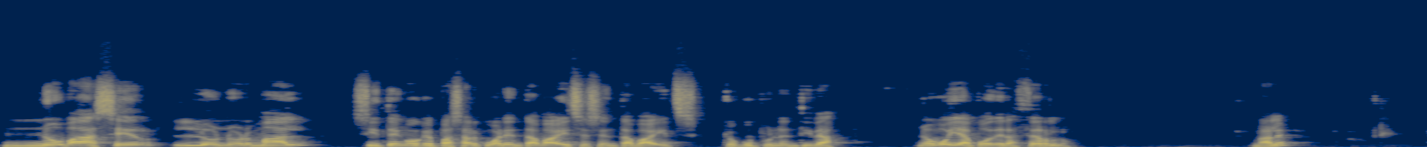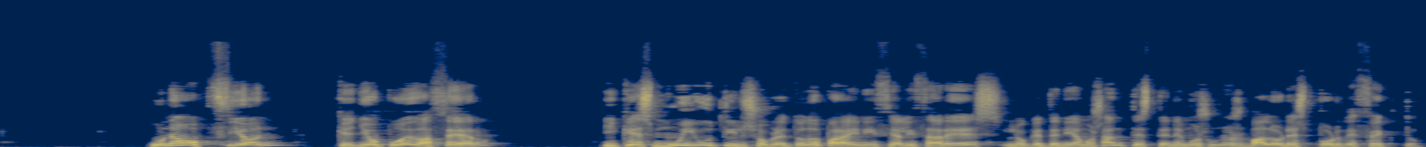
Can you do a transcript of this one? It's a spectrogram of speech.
no va a ser lo normal si tengo que pasar 40 bytes, 60 bytes que ocupe una entidad. No voy a poder hacerlo. ¿Vale? Una opción que yo puedo hacer y que es muy útil sobre todo para inicializar es lo que teníamos antes, tenemos unos valores por defecto.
